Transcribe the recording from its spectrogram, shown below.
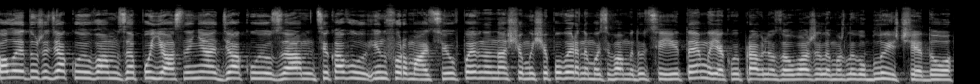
Павло, я дуже дякую вам за пояснення. Дякую за цікаву інформацію. Впевнена, що ми ще повернемось з вами до цієї теми. Як ви правильно зауважили, можливо, ближче до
